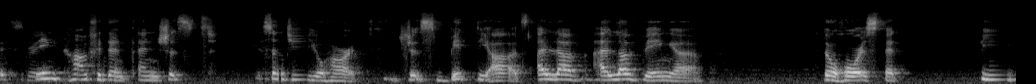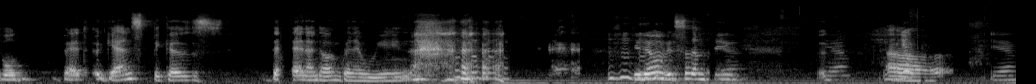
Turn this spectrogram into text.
it's Great. being confident and just listen to your heart. Just beat the odds. I love i love being uh, the horse that people bet against because then i know i'm going to win you know it's something yeah. Yeah. Uh, yeah.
